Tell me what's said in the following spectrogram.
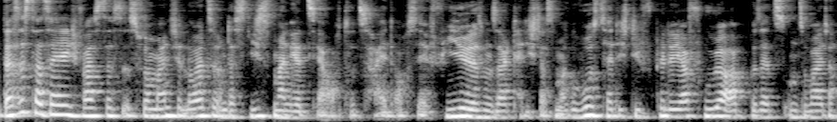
das ist tatsächlich was, das ist für manche Leute und das liest man jetzt ja auch zur Zeit auch sehr viel, dass man sagt, hätte ich das mal gewusst, hätte ich die Pille ja früher abgesetzt und so weiter.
